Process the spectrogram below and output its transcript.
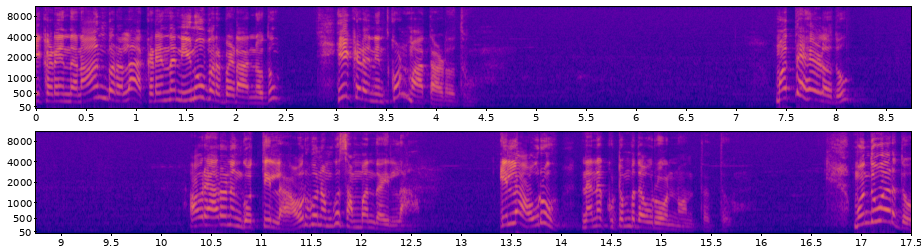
ಈ ಕಡೆಯಿಂದ ನಾನು ಬರಲ್ಲ, ಆ ಕಡೆಯಿಂದ ನೀನೂ ಬರಬೇಡ ಅನ್ನೋದು. ಈ ಕಡೆ ನಿಂತ್ಕೊಂಡು ಮಾತಾಡೋದು. ಮತ್ತೆ ಹೇಳೋದು, ಅವ್ರು ಯಾರೋ ನಂಗೆ ಗೊತ್ತಿಲ್ಲ, ಅವ್ರಿಗೂ ನಮಗೂ ಸಂಬಂಧ ಇಲ್ಲ. ಇಲ್ಲ, ಅವರು ನನ್ನ ಕುಟುಂಬದವರು ಅನ್ನುವಂಥದ್ದು. ಮುಂದುವರೆದು,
